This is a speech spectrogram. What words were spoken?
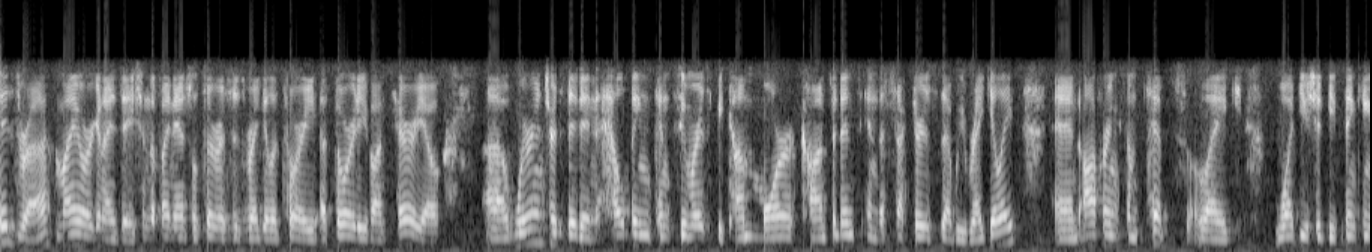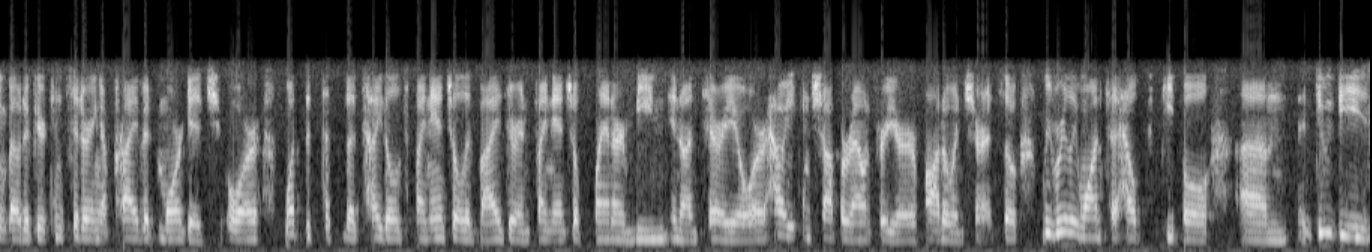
FSRA, my organization, the Financial Services Regulatory Authority of Ontario, uh, we're interested in helping consumers become more confident in the sectors that we regulate and offering some tips like what you should be thinking about if you're considering a private mortgage or what the, t- the titles financial advisor and financial planner mean in Ontario or how you can shop around for your auto insurance. So we really want to help people um, do these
